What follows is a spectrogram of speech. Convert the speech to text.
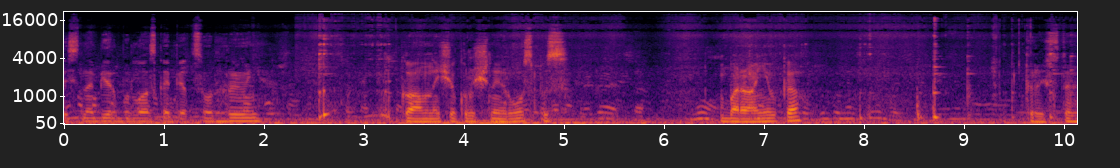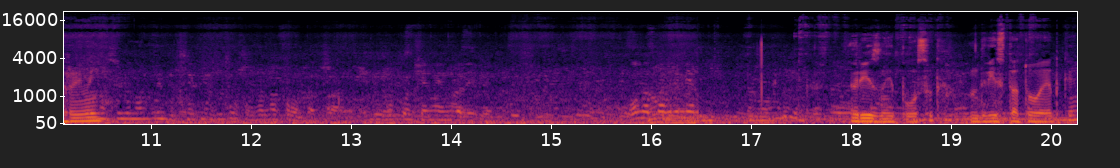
Ось набір, будь ласка, 500 гривень. Кавничок, ручний розпис. Баранівка. 300 гривень. Різний посуд. Дві статуетки.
